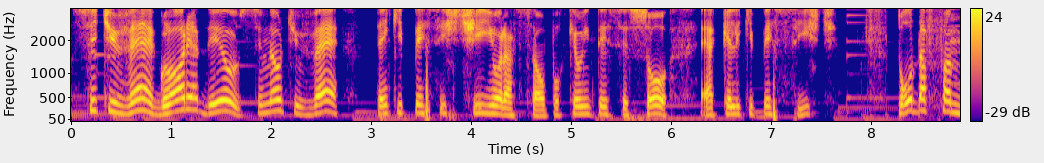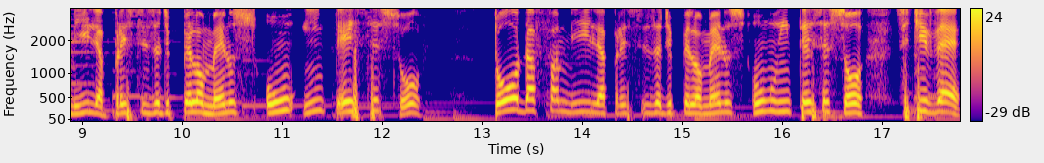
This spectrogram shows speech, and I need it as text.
Se tiver, glória a Deus. Se não tiver, tem que persistir em oração, porque o intercessor é aquele que persiste. Toda família precisa de pelo menos um intercessor. Toda família precisa de pelo menos um intercessor. Se tiver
